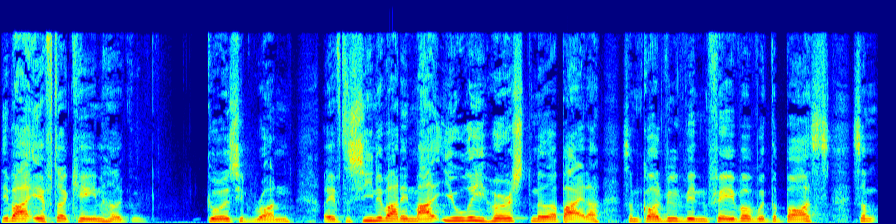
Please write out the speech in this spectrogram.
Det var efter Kane havde gået sit run, og efter sine var det en meget ivrig Hearst-medarbejder, som godt ville vinde favor with the boss, som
